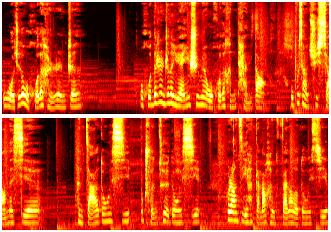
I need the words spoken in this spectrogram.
我觉得我活得很认真。我活得认真的原因是因为我活得很坦荡，我不想去想那些很杂的东西、不纯粹的东西，会让自己很感到很烦恼的东西。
